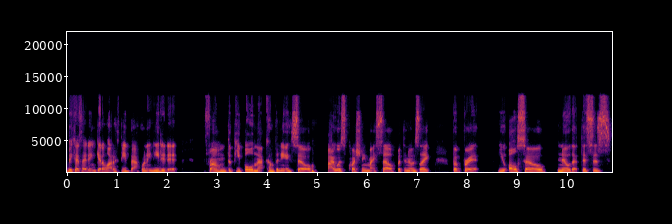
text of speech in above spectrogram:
Because I didn't get a lot of feedback when I needed it from the people in that company. So I was questioning myself, but then it was like, but Britt, you also know that this is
